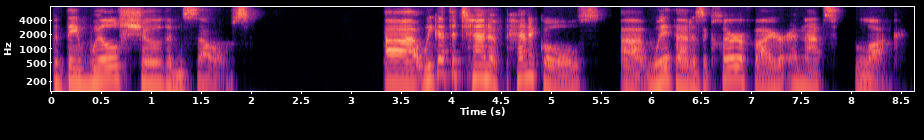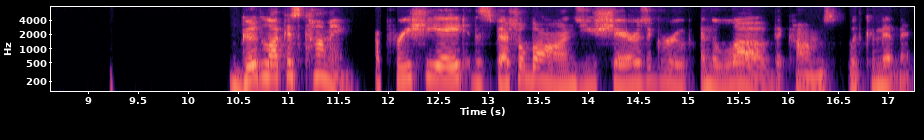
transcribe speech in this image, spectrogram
but they will show themselves. Uh, we got the 10 of Pentacles uh, with that as a clarifier, and that's luck. Good luck is coming. Appreciate the special bonds you share as a group and the love that comes with commitment.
